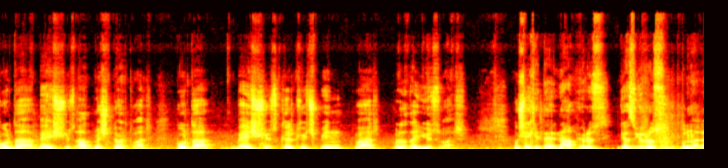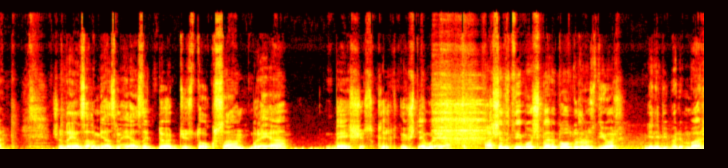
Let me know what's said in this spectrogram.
Burada 564 var. Burada 543 bin var. Burada da 100 var. Bu şekilde ne yapıyoruz? Yazıyoruz bunları. Şunu da yazalım. Yazmaya yazdık. 490 buraya. 543 de buraya. Aşağıdaki boşlukları doldurunuz diyor. Yeni bir bölüm var.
